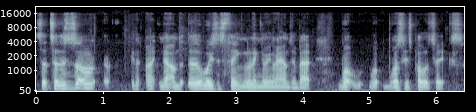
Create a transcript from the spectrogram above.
so, so there's you know, there's always this thing lingering around about what, what was his politics.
